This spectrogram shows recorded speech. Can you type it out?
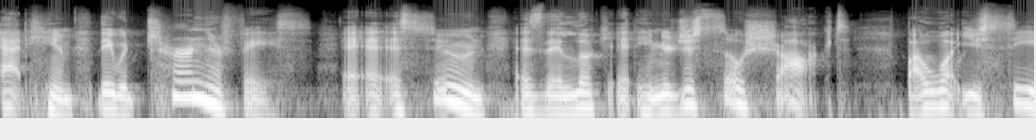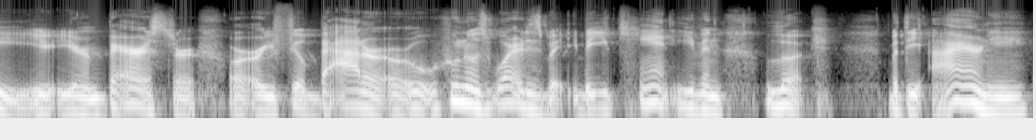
at him, they would turn their face as soon as they look at him. You're just so shocked by what you see. You're embarrassed or, or, or you feel bad or, or, who knows what it is, but, but you can't even look. But the irony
